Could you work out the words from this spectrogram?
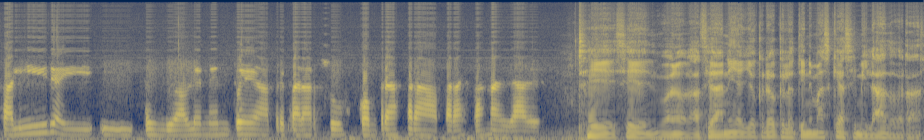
salir y, y, e indudablemente a preparar sus compras para, para estas navidades. Sí, sí, bueno, la ciudadanía yo creo que lo tiene más que asimilado, ¿verdad?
